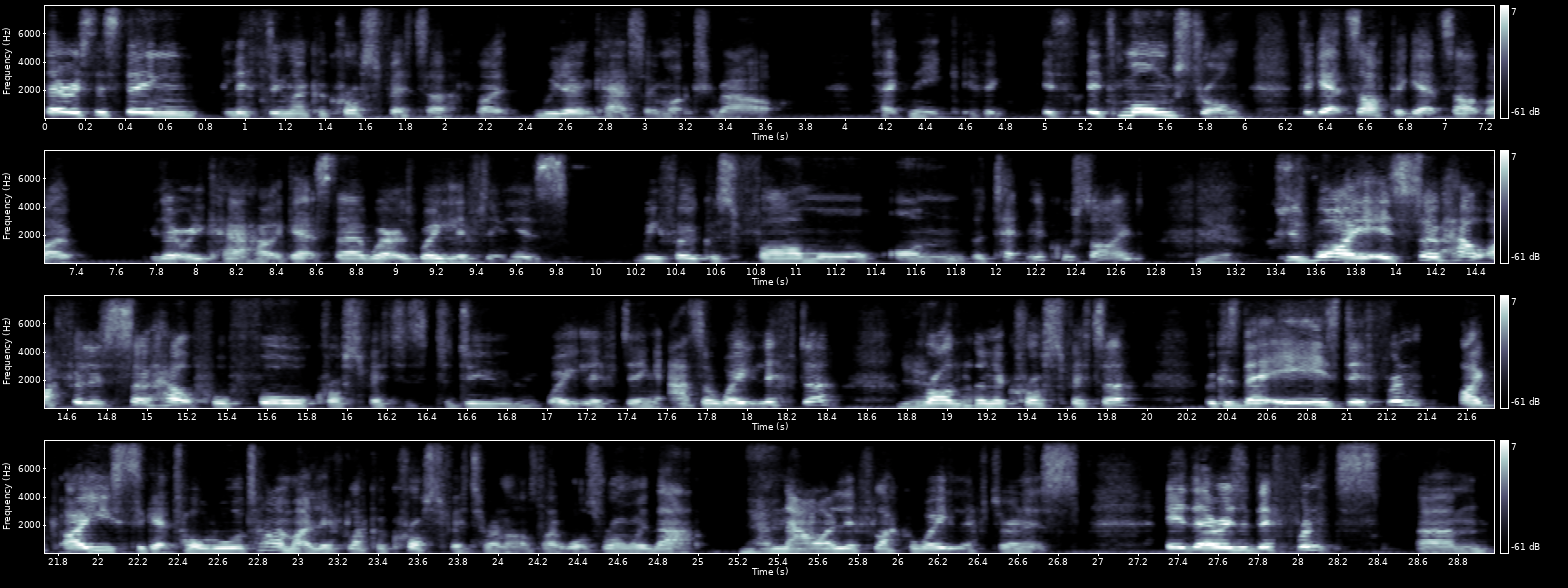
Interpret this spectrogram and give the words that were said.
there is this thing lifting like a CrossFitter. Like we don't care so much about technique. If it, it's it's mong strong. If it gets up, it gets up. Like you don't really care how it gets there. Whereas weightlifting is we focus far more on the technical side. Yeah. Which is why it is so help. I feel it's so helpful for CrossFitters to do weightlifting as a weightlifter yeah. rather than a CrossFitter because there it is different. I I used to get told all the time I lift like a CrossFitter and I was like, what's wrong with that? Yeah. And now I lift like a weightlifter and it's it there is a difference. Um,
